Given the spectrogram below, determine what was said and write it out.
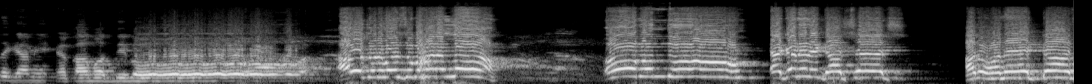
থেকে আমি একামত দিব। আরও জোরে সুবহানাল্লাহ। ও বন্ধু কাজ শেষ। আরও অনেক কাজ,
